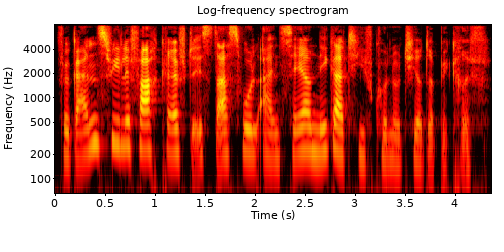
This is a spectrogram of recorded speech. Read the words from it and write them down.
Für ganz viele Fachkräfte ist das wohl ein sehr negativ konnotierter Begriff.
